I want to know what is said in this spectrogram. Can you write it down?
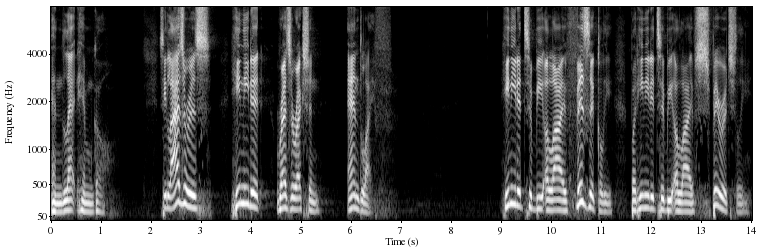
and let him go. See, Lazarus, he needed resurrection and life. He needed to be alive physically, but he needed to be alive spiritually.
